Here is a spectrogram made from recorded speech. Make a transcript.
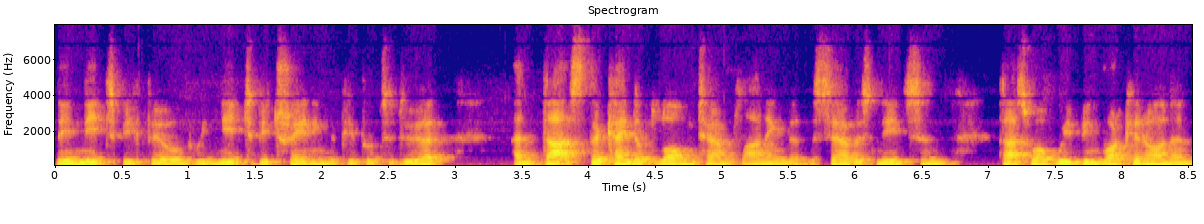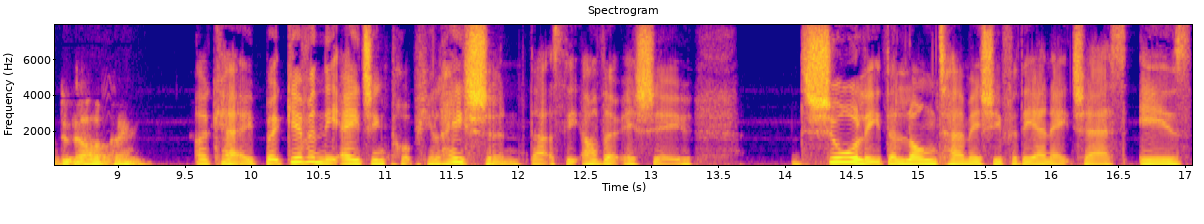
They need to be filled. We need to be training the people to do it. And that's the kind of long term planning that the service needs. And that's what we've been working on and developing. Okay, but given the aging population, that's the other issue. Surely the long term issue for the NHS is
